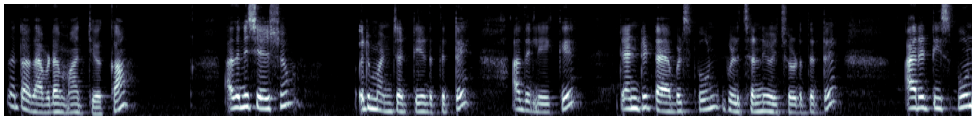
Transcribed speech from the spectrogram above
എന്നിട്ട് അതവിടെ മാറ്റി വെക്കാം. അതിനുശേഷം ഒരു മൺചട്ടി എടുത്തിട്ട് അതിലേക്ക് രണ്ട് ടേബിൾ സ്പൂൺ വെളിച്ചെണ്ണ ഒഴിച്ചു കൊടുത്തിട്ട് അര ടീസ്പൂൺ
